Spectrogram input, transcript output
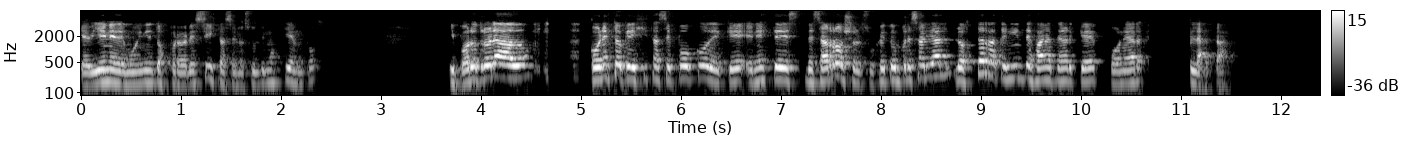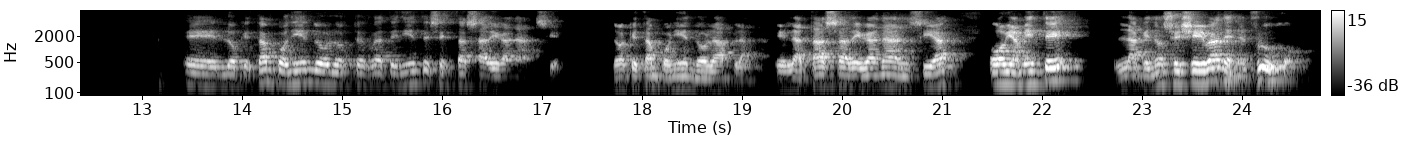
que viene de movimientos progresistas en los últimos tiempos. Y por otro lado, con esto que dijiste hace poco de que en este desarrollo del sujeto empresarial, los terratenientes van a tener que poner plata. Eh, lo que están poniendo los terratenientes es tasa de ganancia, no es que están poniendo la plata, es la tasa de ganancia, obviamente la que no se llevan en el flujo,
